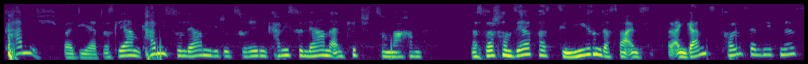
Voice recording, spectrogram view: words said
kann ich bei dir etwas lernen? Kann ich so lernen, wie du zu reden? Kann ich so lernen, einen Pitch zu machen? Das war schon sehr faszinierend. Das war ein, ein ganz tolles Erlebnis.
